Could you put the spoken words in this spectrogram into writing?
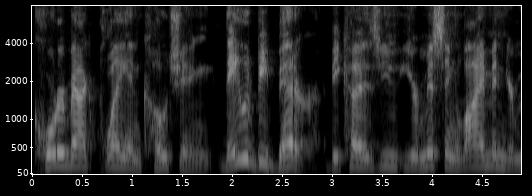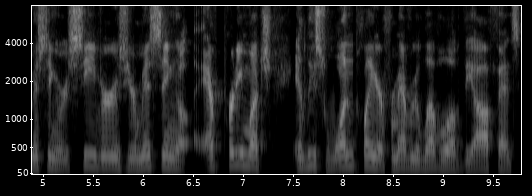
quarterback play and coaching. They would be better because you you're missing linemen, you're missing receivers, you're missing uh, pretty much at least one player from every level of the offense.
